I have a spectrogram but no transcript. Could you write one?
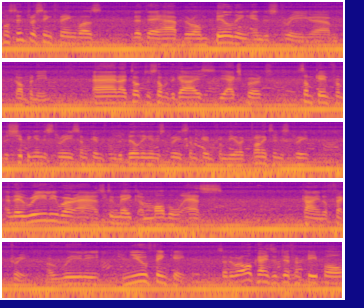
Most interesting thing was that they have their own building industry um, company. And I talked to some of the guys, the experts. Some came from the shipping industry, some came from the building industry, some came from the electronics industry. And they really were asked to make a Model S kind of factory, a really new thinking. So there were all kinds of different people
